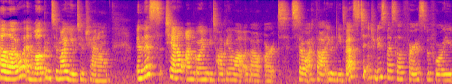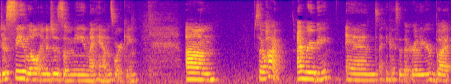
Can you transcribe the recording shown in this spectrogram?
Hello and welcome to my YouTube channel. In this channel I'm going to be talking a lot about art, so I thought it would be best to introduce myself first before you just see little images of me and my hands working. Um, so hi, I'm Ruby, and I think I said that earlier, but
